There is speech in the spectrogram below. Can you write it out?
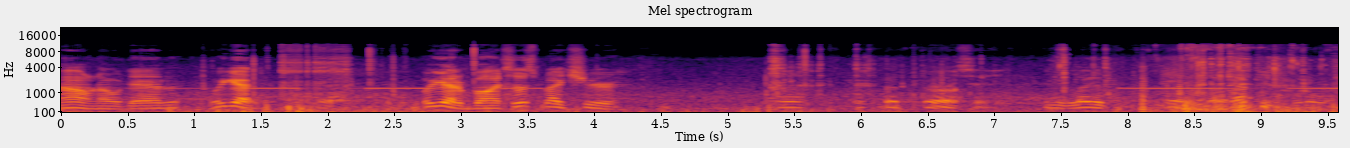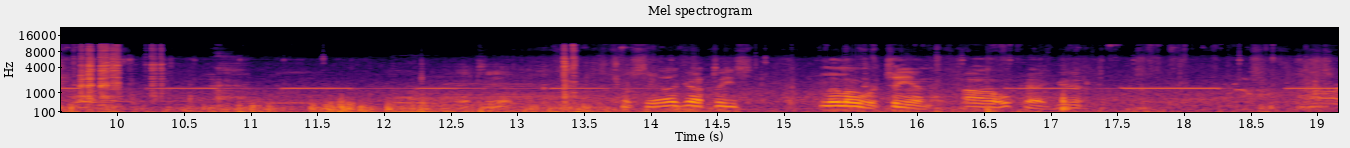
I don't know, Dad. We got we got a bunch. Let's make sure. But, uh, Let's see. you lay it, lay it like that, you put it on the floor. That's it. Let's See, I got these a little over 10. Oh, okay, good. All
